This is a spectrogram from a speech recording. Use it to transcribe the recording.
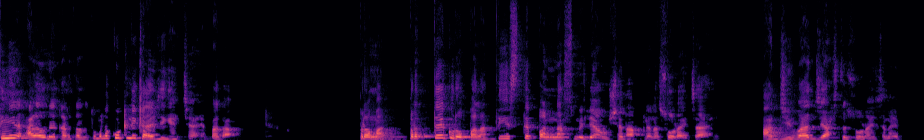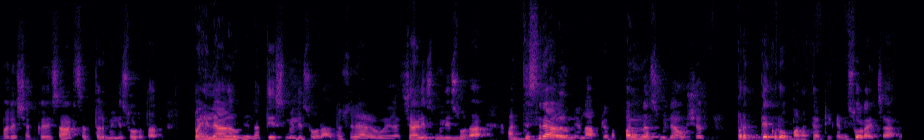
तीन अळवण्या करताना तुम्हाला कुठली काळजी घ्यायची आहे? बघा. प्रमाण. प्रत्येक रोपाला तीस ते पन्नास मिली औषध आपल्याला सोडायचं आहे. अजिबात जास्त सोडायचं नाही. बरेच शेतकरी साठ सत्तर मिली सोडतात. पहिल्या आळवणीला तीस मिली सोडा दुसऱ्या आळवणीला चाळीस मिली सोडा आणि तिसऱ्या आळवणीला आपल्याला पन्नास मिली औषध प्रत्येक रोपाला त्या ठिकाणी सोडायचं आहे.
